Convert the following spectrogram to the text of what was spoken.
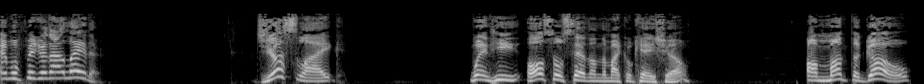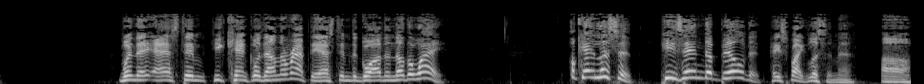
And we'll figure it out later. Just like when he also said on the Michael Kay show a month ago when they asked him he can't go down the ramp. They asked him to go out another way. Okay, listen, he's in the building. Hey, Spike, listen, man. Uh,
